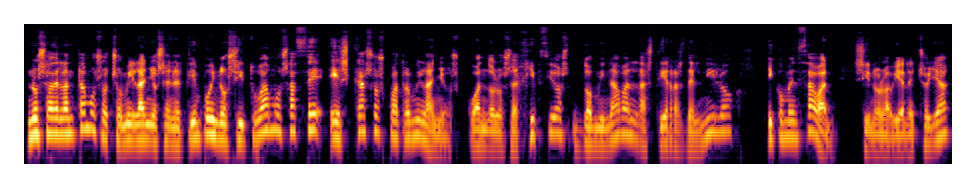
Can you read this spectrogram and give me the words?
Nos adelantamos ocho mil años en el tiempo y nos situamos hace escasos cuatro mil años, cuando los egipcios dominaban las tierras del Nilo y comenzaban, si no lo habían hecho ya,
